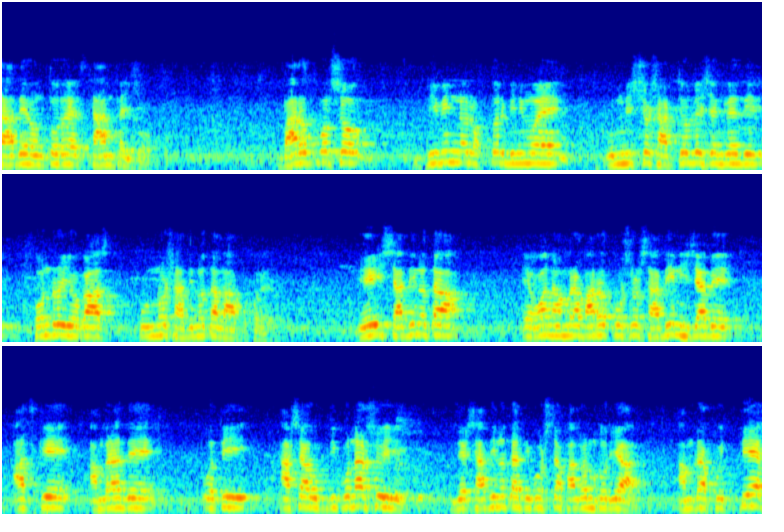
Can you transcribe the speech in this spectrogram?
তাদের অন্তরে স্থান পাইব। ভারতবর্ষ বিভিন্ন রক্তের বিনিময়ে উনিশশো সাতচল্লিশ ইংরেজির পনেরোই অগাস্ট পূর্ণ স্বাধীনতা লাভ করে। এই স্বাধীনতা এখন আমরা ভারতবর্ষ স্বাধীন হিসাবে আজকে আমরা যে অতি আশা উদ্দীপনার সহিত যে স্বাধীনতা দিবসটা পালন করিয়া আমরা প্রত্যেক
